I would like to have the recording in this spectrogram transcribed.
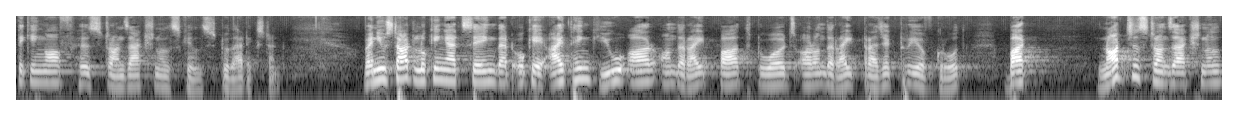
ticking off his transactional skills to that extent. When you start looking at saying that, okay, I think you are on the right path towards or on the right trajectory of growth, but not just transactional,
